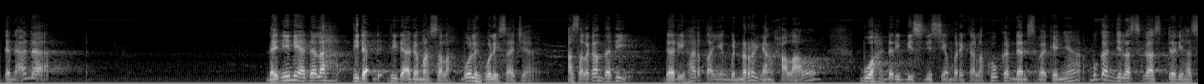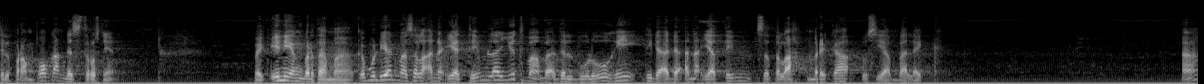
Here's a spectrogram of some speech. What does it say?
Dan ada. Dan ini adalah tidak tidak ada masalah. Boleh-boleh saja. Asalkan tadi dari harta yang benar, yang halal, buah dari bisnis yang mereka lakukan dan sebagainya, bukan jelas-jelas dari hasil perampokan dan seterusnya. Baik, ini yang pertama. Kemudian masalah anak yatim, la yutma ba'dal bulughi, tidak ada anak yatim setelah mereka usia balik. Hah?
